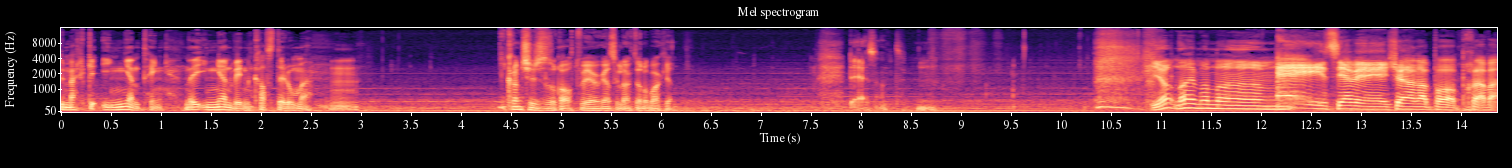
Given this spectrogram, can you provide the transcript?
Du merker ingenting. Det er ingen vindkast i rommet. Kanskje ikke så rart, vi er jo ganske langt under bakken. Det er sant. Ja, nei, men um... Hei, sier vi kjører på prøve.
